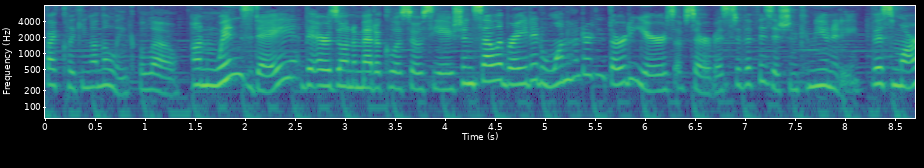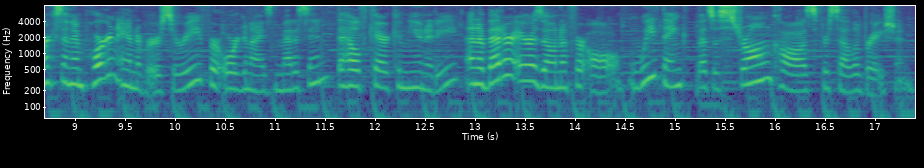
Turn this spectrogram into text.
by clicking on the link below. On Wednesday, the Arizona Medical Association celebrated 130 years of service to the physician community. This marks an important anniversary for organized medicine, the healthcare community, and a better Arizona for all. We think that's a strong cause for celebration.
